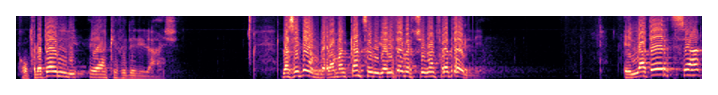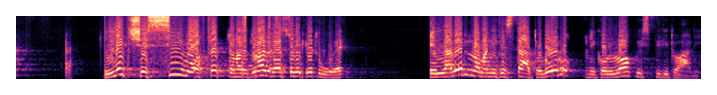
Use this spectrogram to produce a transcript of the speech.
con fratelli e anche fedeli laici. La seconda, la mancanza di carità verso i confratelli. E la terza, l'eccessivo affetto naturale verso le creature e l'averlo manifestato loro nei colloqui spirituali,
